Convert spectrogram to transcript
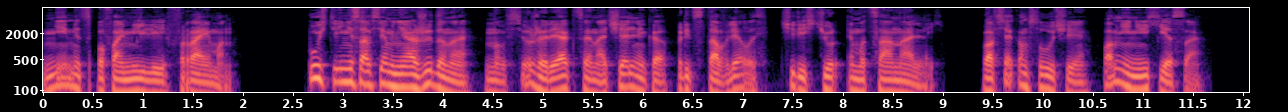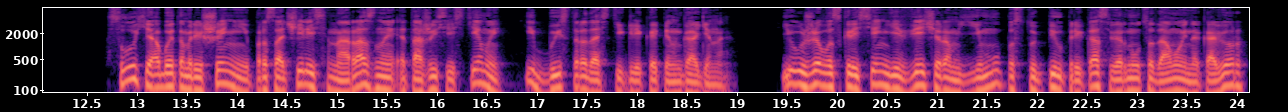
немец по фамилии Фрайман. Пусть и не совсем неожиданно, но все же реакция начальника представлялась чересчур эмоциональной. Во всяком случае, по мнению Хесса. Слухи об этом решении просочились на разные этажи системы и быстро достигли Копенгагена. И уже в воскресенье вечером ему поступил приказ вернуться домой на ковер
